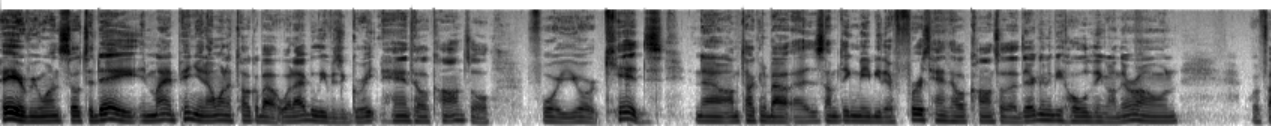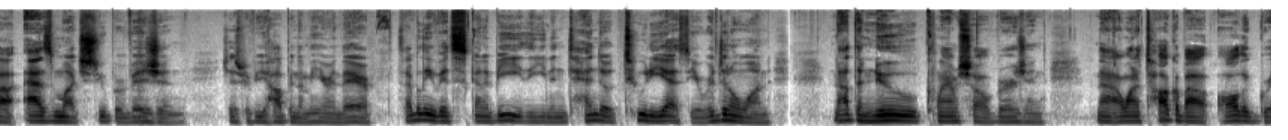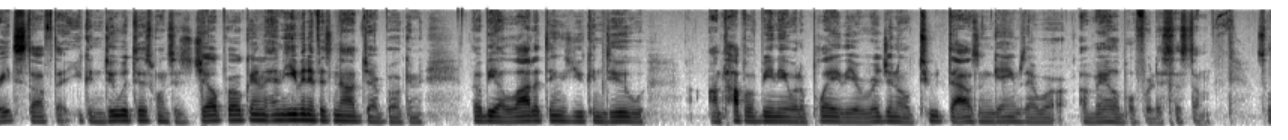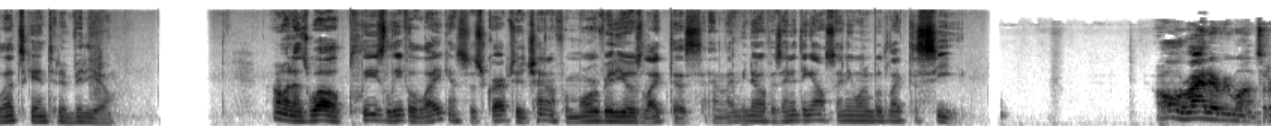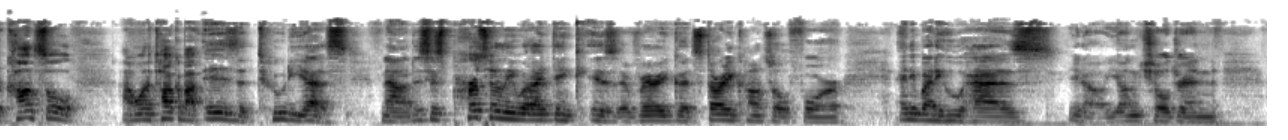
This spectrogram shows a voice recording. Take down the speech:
Hey everyone, so today, in my opinion, I want to talk about what I believe is a great handheld console for your kids. Now, I'm talking about as something maybe their first handheld console that they're going to be holding on their own without as much supervision, just with you helping them here and there. So I believe it's going to be the Nintendo 2DS, the original one, not the new clamshell version. Now, I want to talk about all the great stuff that you can do with this once it's jailbroken, and even if it's not jailbroken, there'll be a lot of things you can do on top of being able to play the original 2000 games that were available for the system. So let's get into the video. Oh, and as well, please leave a like and subscribe to the channel for more videos like this, and let me know if there's anything else anyone would like to see. All right, everyone. So the console I want to talk about is the 2DS. Now, this is personally what I think is a very good starting console for anybody who has, you know, young children,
